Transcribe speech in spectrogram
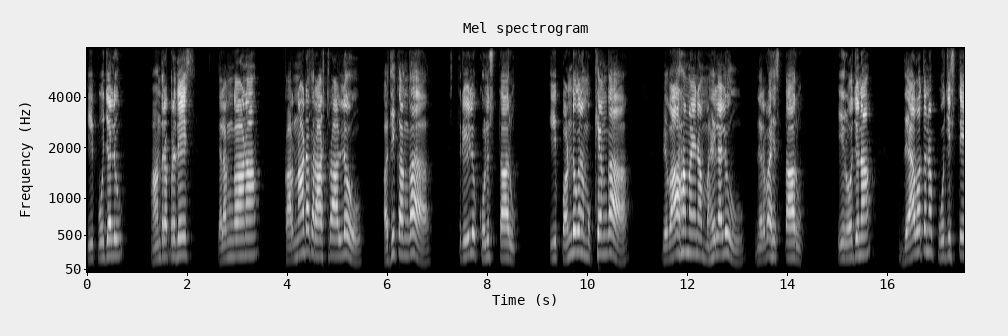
ఈ పూజలు ఆంధ్రప్రదేశ్ తెలంగాణ కర్ణాటక రాష్ట్రాల్లో అధికంగా స్త్రీలు కొలుస్తారు. ఈ పండుగను ముఖ్యంగా వివాహమైన మహిళలు నిర్వహిస్తారు. ఈ రోజున దేవతను పూజిస్తే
